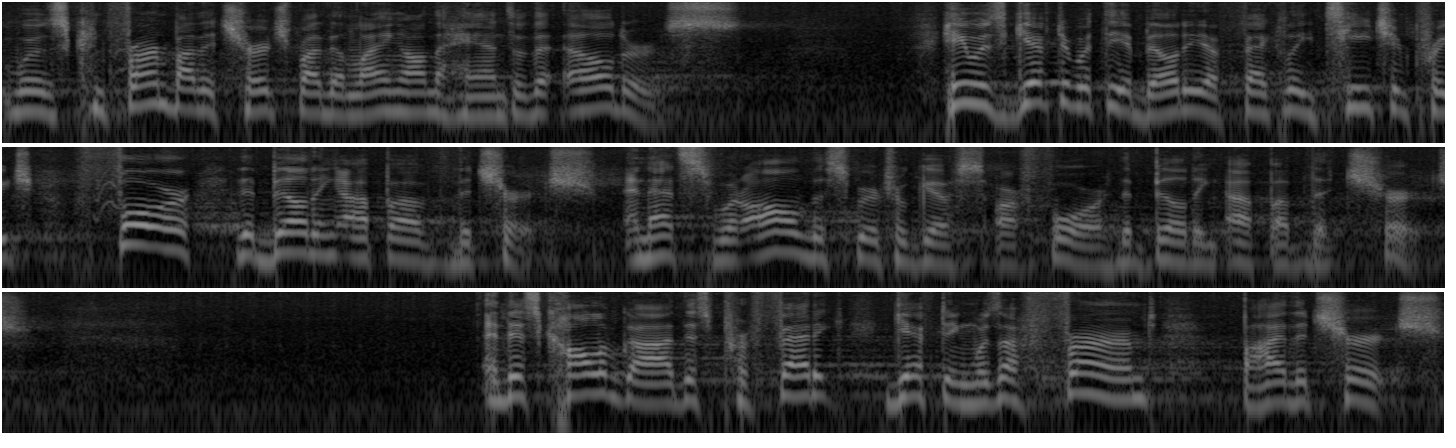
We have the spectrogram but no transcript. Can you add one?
was confirmed by the church by the laying on the hands of the elders. He was gifted with the ability to effectively teach and preach for the building up of the church. And that's what all the spiritual gifts are for the building up of the church. And this call of God, this prophetic gifting, was affirmed by the church,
